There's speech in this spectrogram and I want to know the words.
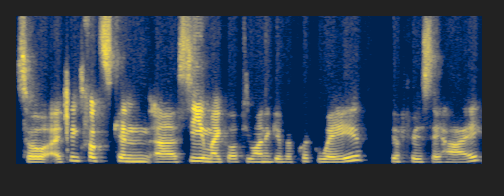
So I think folks can uh, see you, Michael, if you want to give a quick wave, feel free to say hi.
